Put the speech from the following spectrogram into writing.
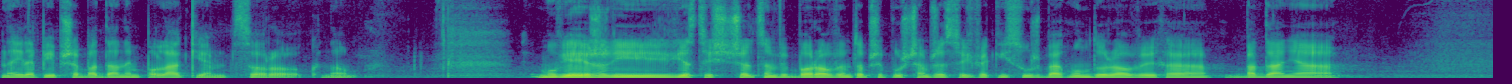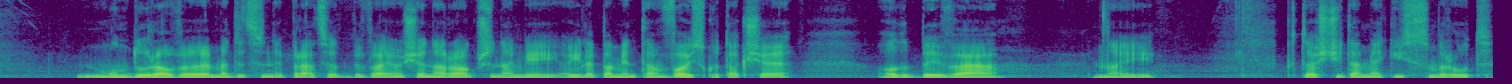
najlepiej przebadanym Polakiem co rok. No, mówię, jeżeli jesteś strzelcem wyborowym, to przypuszczam, że jesteś w jakichś służbach mundurowych, a badania mundurowe medycyny pracy odbywają się na rok, przynajmniej o ile pamiętam w wojsku tak się odbywa. No i ktoś Ci tam jakiś smród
